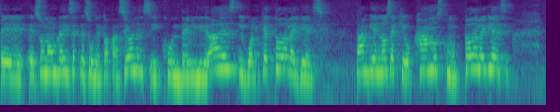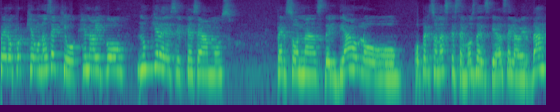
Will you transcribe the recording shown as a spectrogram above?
eh, es un hombre, dice que sujeto a pasiones y con debilidades, igual que toda la iglesia. También nos equivocamos como toda la iglesia, pero porque uno se equivoque en algo no quiere decir que seamos personas del diablo o, o personas que estemos desviadas de la verdad.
